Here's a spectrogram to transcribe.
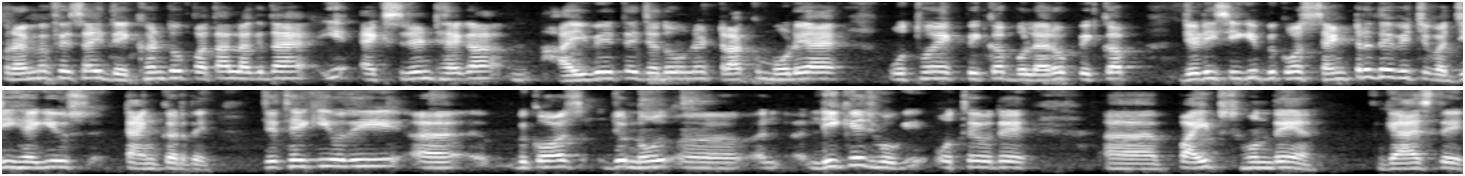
ਪ੍ਰਾਈਮ ਫੇਸਾਈ ਦੇਖਣ ਤੋਂ ਪਤਾ ਲੱਗਦਾ ਹੈ ਇਹ ਐਕਸੀਡੈਂਟ ਹੈਗਾ ਹਾਈਵੇ ਤੇ ਜਦੋਂ ਉਹਨੇ ਟਰੱਕ ਮੋੜਿਆ ਹੈ ਉੱਥੋਂ ਇੱਕ ਪਿਕਅਪ ਬੁਲੈਰੋ ਪਿਕਅਪ ਜਿਹੜੀ ਸੀਗੀ ਬਿਕੋਜ਼ ਸੈਂਟਰ ਦੇ ਵਿੱਚ ਵੱਜੀ ਹੈਗੀ ਉਸ ਟੈਂਕਰ ਦੇ, ਜਿੱਥੇ ਕਿ ਉਹਦੀ ਬਿਕੋਜ਼ ਜੋ ਨੋ ਲੀਕੇਜ ਹੋ ਗਈ, ਉੱਥੇ ਉਹਦੇ ਪਾਈਪਸ ਹੁੰਦੇ ਆ ਗੈਸ ਦੇ,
